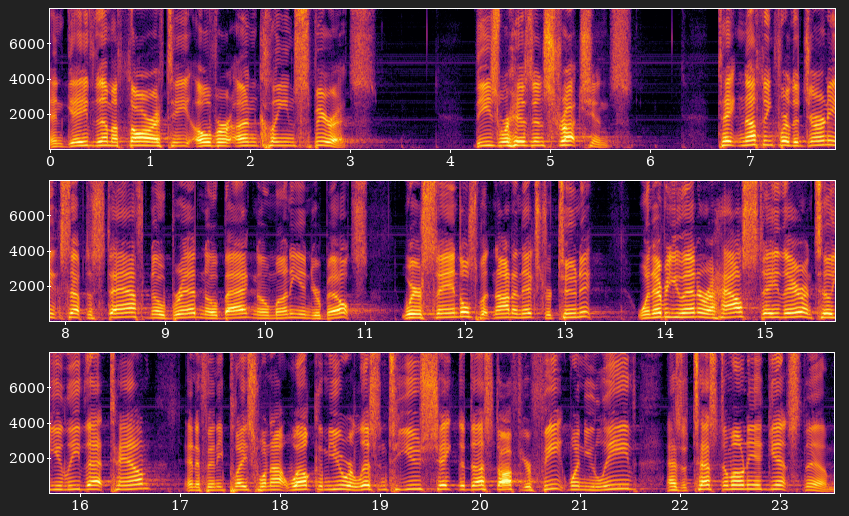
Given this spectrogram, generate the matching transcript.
and gave them authority over unclean spirits. These were his instructions Take nothing for the journey except a staff, no bread, no bag, no money in your belts. Wear sandals, but not an extra tunic. Whenever you enter a house, stay there until you leave that town. And if any place will not welcome you or listen to you, shake the dust off your feet when you leave as a testimony against them.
